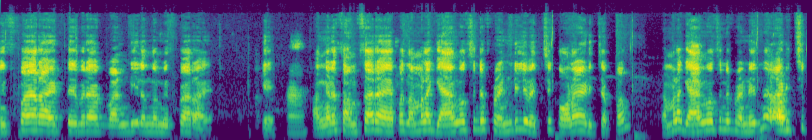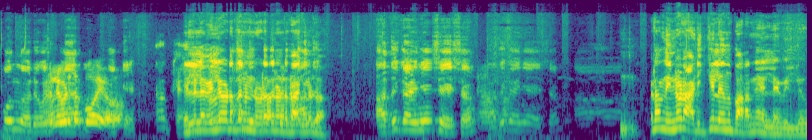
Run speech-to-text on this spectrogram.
മിസ്ഫയർ ആയിട്ട് ഇവരെ വണ്ടിയിലൊന്ന് മിസ്ഫയർ ആയി. ഓക്കെ അങ്ങനെ സംസാരമായപ്പോ നമ്മളെ ഗാംഗോസിന്റെ ഫ്രണ്ടിൽ വെച്ച് കൊണ അടിച്ചപ്പം നമ്മളെ ഗാംഗോസിന്റെ ഫ്രണ്ടിൽ നിന്ന് അടിച്ചു കൊന്നു ഒരു അത് കഴിഞ്ഞ ശേഷം അത് കഴിഞ്ഞ ശേഷം എടാ നിന്നോട് അടിക്കില്ലെന്ന് പറഞ്ഞല്ലേ വില്ലു?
